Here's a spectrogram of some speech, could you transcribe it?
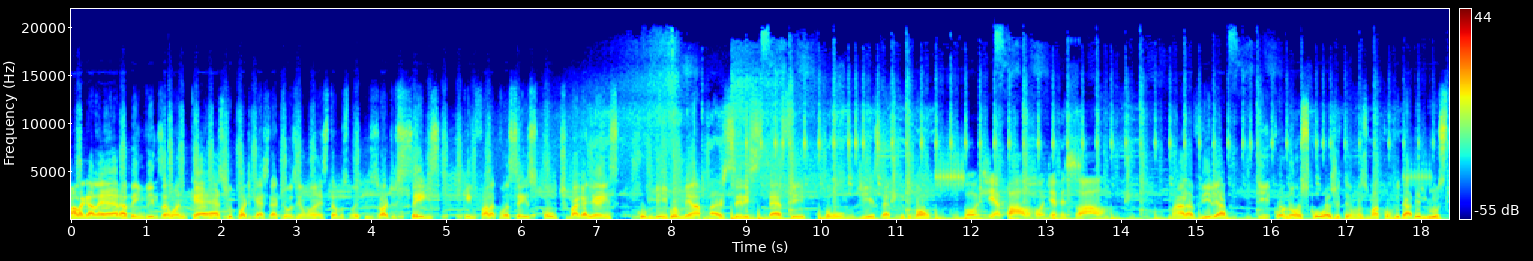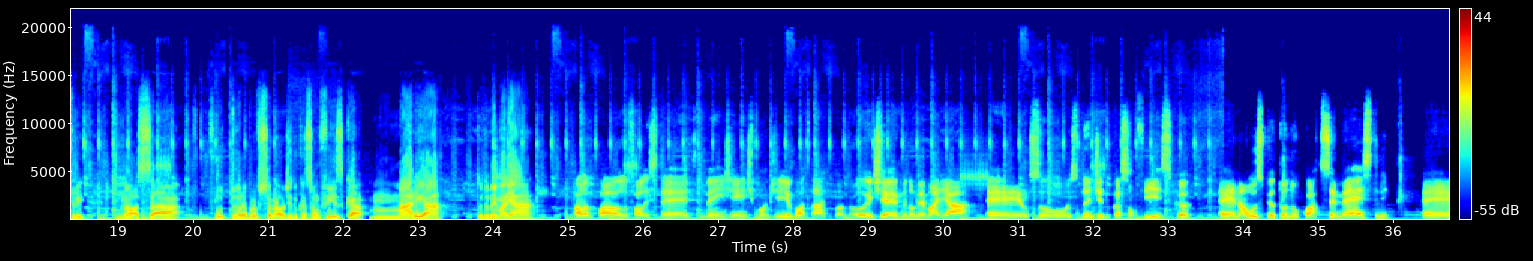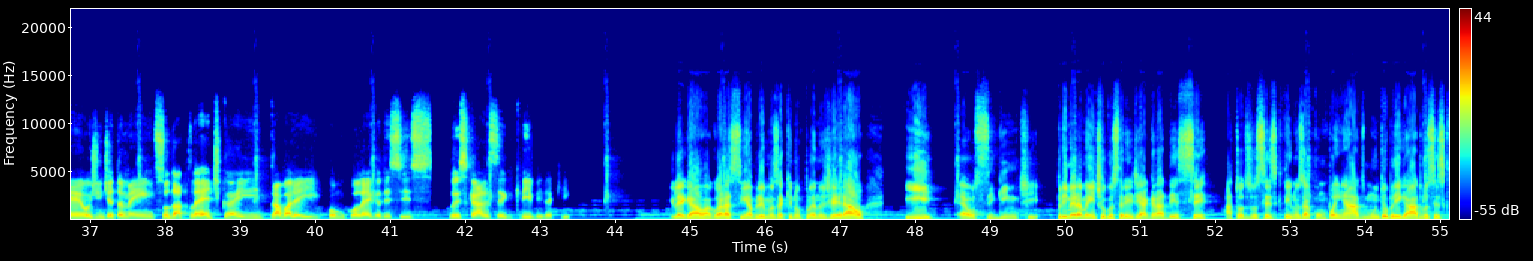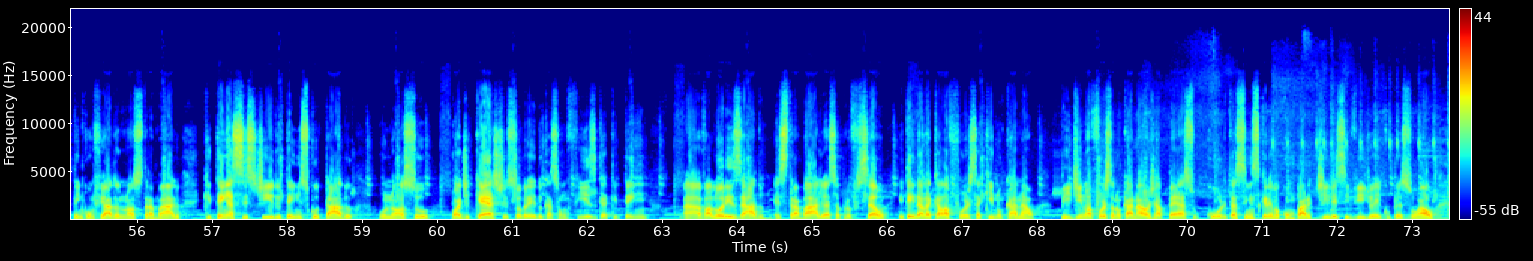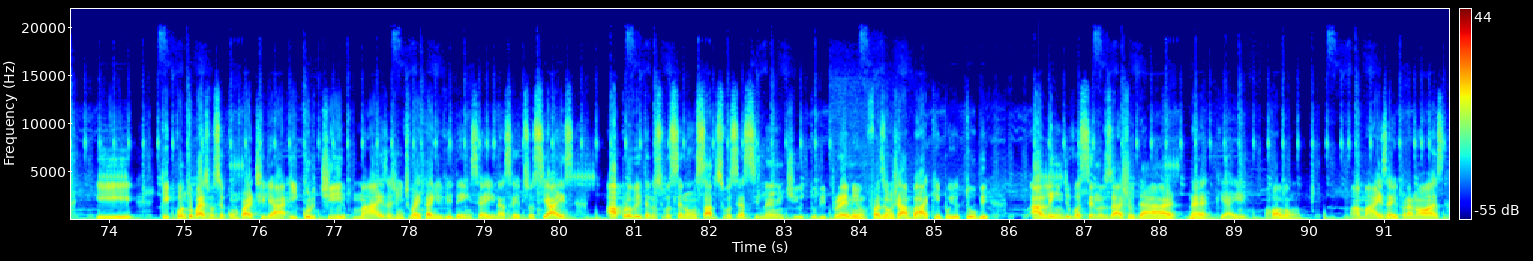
Fala galera, bem-vindos ao OneCast, o podcast da Chosen One. Estamos no episódio 6. Quem fala com vocês, Coach Magalhães. Comigo, minha parceira Steph. Bom dia, Steph, tudo bom? Bom dia, Paulo. Bom dia, pessoal. Maravilha. E conosco hoje temos uma convidada ilustre, nossa futura profissional de educação física, Maria. Tudo bem, Maria? Fala Paulo, fala Esté, tudo bem, gente? Bom dia, boa tarde, boa noite. É, meu nome é Maria, é, eu sou estudante de educação física é, na USP, eu estou no quarto semestre. É, hoje em dia também sou da Atlética e trabalho aí como colega desses dois caras incríveis aqui. Que legal, agora sim abrimos aqui no plano geral e é o seguinte: primeiramente eu gostaria de agradecer a todos vocês que têm nos acompanhado. Muito obrigado, vocês que têm confiado no nosso trabalho, que têm assistido e têm escutado o nosso podcast sobre a educação física, que têm ah, valorizado esse trabalho, essa profissão e têm dado aquela força aqui no canal. Pedindo a força no canal, já peço, curta, se inscreva, compartilhe esse vídeo aí com o pessoal e que quanto mais você compartilhar e curtir, mais a gente vai estar em evidência aí nas redes sociais. Aproveitando, se você não sabe, se você é assinante YouTube Premium, fazer um jabá aqui pro YouTube, além de você nos ajudar, né, que aí rolam um a mais aí para nós,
